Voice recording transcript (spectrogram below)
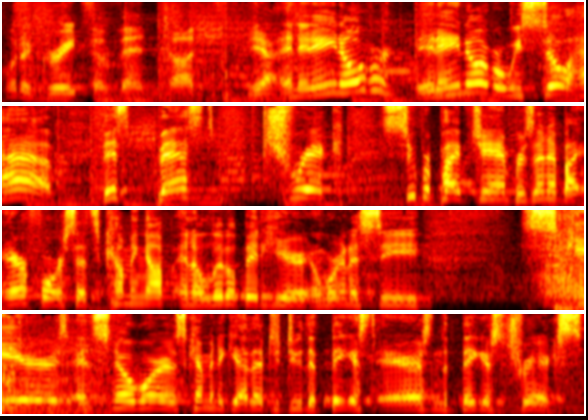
What a great event, Todd. Yeah, and it ain't over. It ain't over. We still have this best trick super pipe jam presented by Air Force that's coming up in a little bit here, and we're going to see skiers and snowboarders coming together to do the biggest airs and the biggest tricks.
